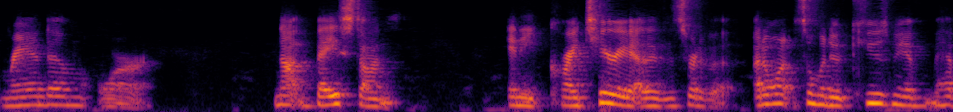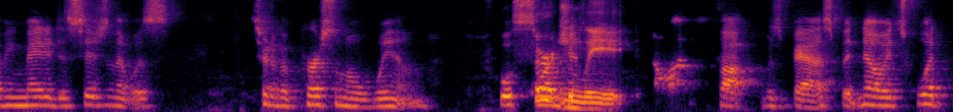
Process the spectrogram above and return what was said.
random or not based on any criteria other than sort of a i don't want someone to accuse me of having made a decision that was sort of a personal whim. Well certainly thought was best but no it's what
